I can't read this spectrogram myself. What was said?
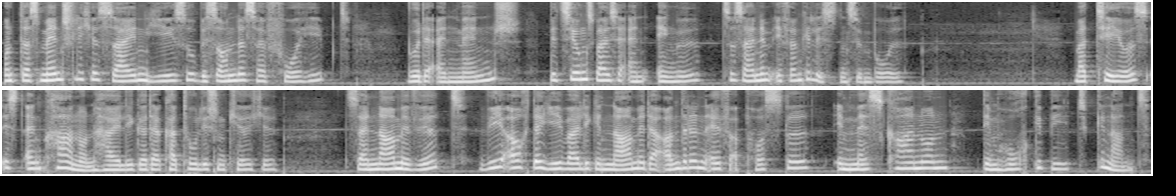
und das menschliche Sein Jesu besonders hervorhebt, wurde ein Mensch bzw. ein Engel zu seinem Evangelistensymbol. Matthäus ist ein Kanonheiliger der katholischen Kirche. Sein Name wird, wie auch der jeweilige Name der anderen elf Apostel, im Messkanon, dem Hochgebet, genannt.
